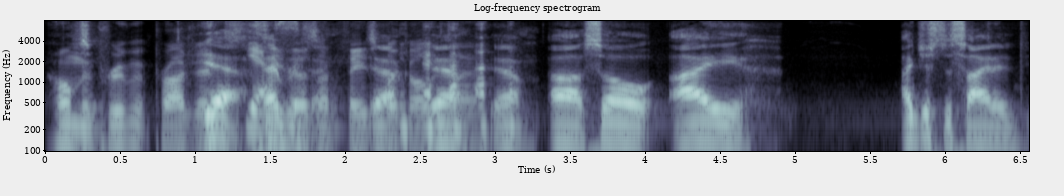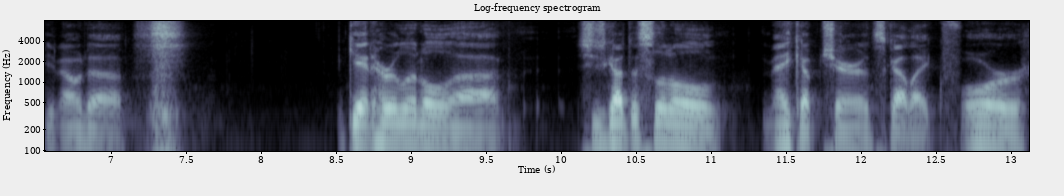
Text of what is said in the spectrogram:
Home improvement projects. Yeah, See Yes. those on. Facebook yeah, all the yeah, time. yeah. Uh, so I, I just decided, you know, to get her little. Uh, she's got this little makeup chair. It's got like four,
